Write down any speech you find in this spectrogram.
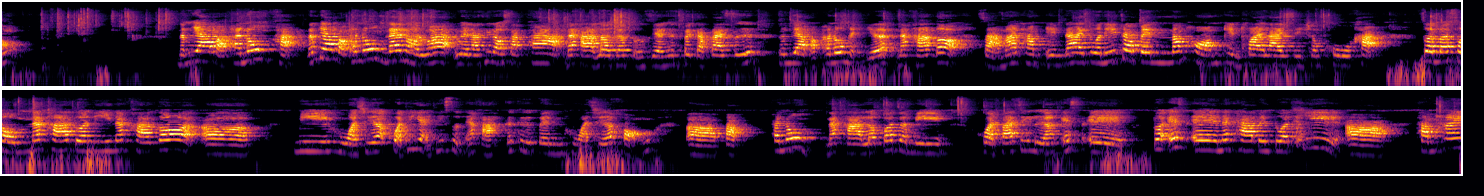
น้ำยาปรับผ้านุ่มค่ะ น้ำยาปรับผ้านุ่มแน่นอนว่า เวลาที่เราซักผ้านะคะ เราจะสูญเสียเงินไปกับการซื้อน้ำยาปรับผ้านุ่มเนี่ยเยอะนะคะ ก็ สามารถทำเองได้ ตัวนี้จะเป็นน้ำหอมกลิ่นไฟลายสีชมพูค่ะ ส่วนผสมนะคะตัวนี้นะคะก็มีหัวเชื้อขวดที่ใหญ่ที่สุดนะคะ ก็คือเป็นหัวเชื้อของอปรับผนุ่มนะคะ แล้วก็จะมีขวดฟ้าสีเหลือง SA ตัว SA นะคะเป็นตัวที่ทำให้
